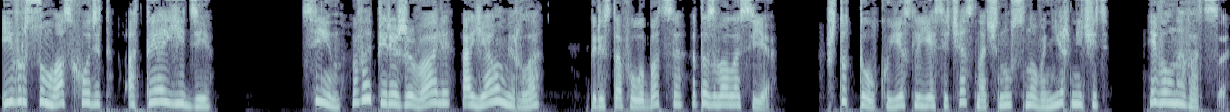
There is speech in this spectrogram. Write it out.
Ивр с ума сходит, а ты о еде. «Тин, вы переживали, а я умерла», — перестав улыбаться, отозвалась я. «Что толку, если я сейчас начну снова нервничать и волноваться?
